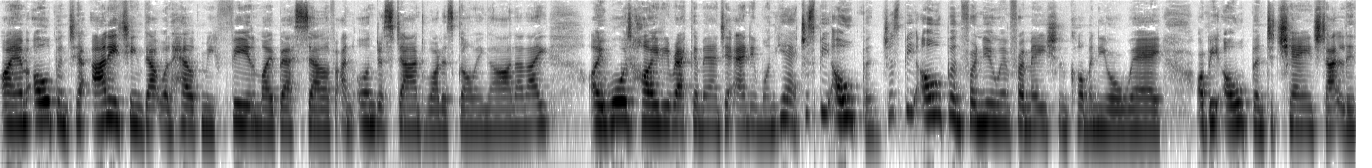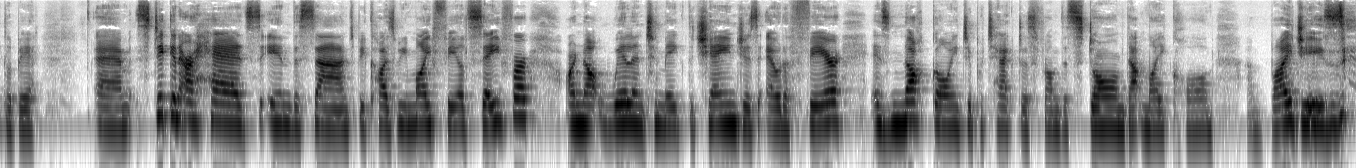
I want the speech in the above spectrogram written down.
I am open to anything that will help me feel my best self and understand what is going on. And I, I would highly recommend to anyone, yeah, just be open. Just be open for new information coming your way or be open to change that little bit. Um, sticking our heads in the sand because we might feel safer or not willing to make the changes out of fear is not going to protect us from the storm that might come. And by Jesus,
